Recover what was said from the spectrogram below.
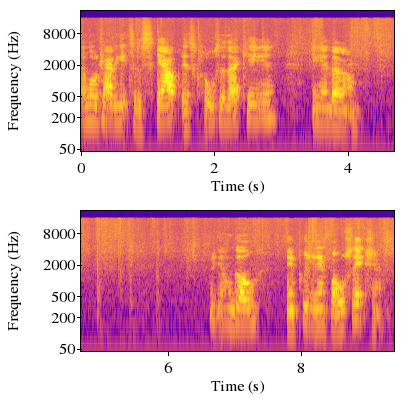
I'm going to try to get to the scalp as close as I can. And um, we're going to go and put it in four sections.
